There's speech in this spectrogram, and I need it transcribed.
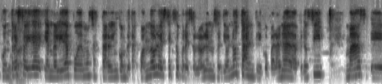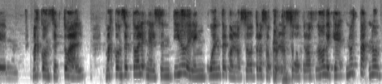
contra esa idea de que en realidad podemos estar bien completas. Cuando hablo de sexo, por eso lo hablo en un sentido no tántrico para nada, pero sí más, eh, más conceptual, más conceptual en el sentido del encuentro con los otros o con nosotros, ¿no? De que no está, no,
